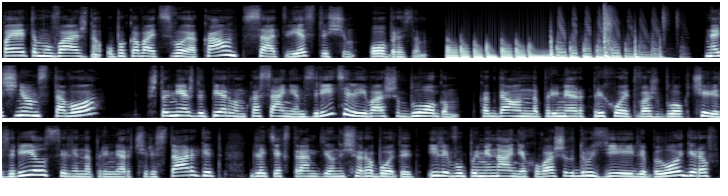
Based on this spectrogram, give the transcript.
Поэтому важно упаковать свой аккаунт соответствующим образом. Начнем с того, что между первым касанием зрителя и вашим блогом когда он, например, приходит в ваш блог через Reels или, например, через Target для тех стран, где он еще работает, или в упоминаниях у ваших друзей или блогеров,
